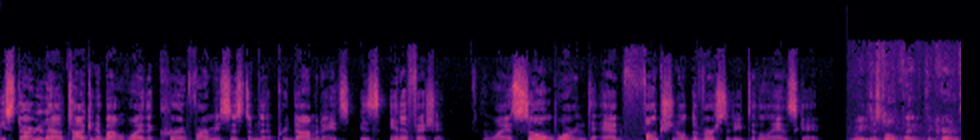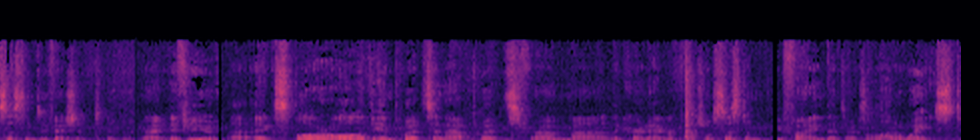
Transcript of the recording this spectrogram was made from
He started out talking about why the current farming system that predominates is inefficient and why it's so important to add functional diversity to the landscape. We just don't think the current system's efficient, right? If you uh, explore all of the inputs and outputs from uh, the current agricultural system, you find that there's a lot of waste.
